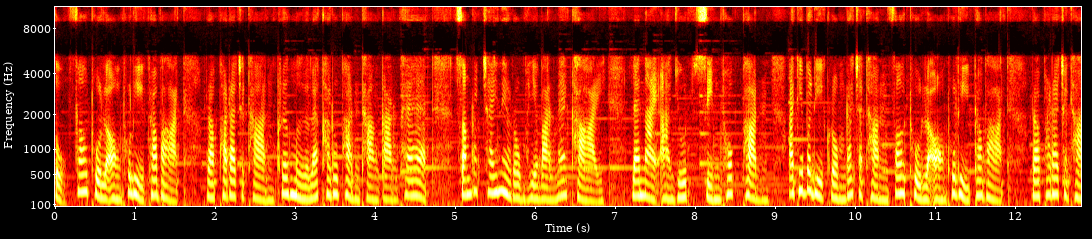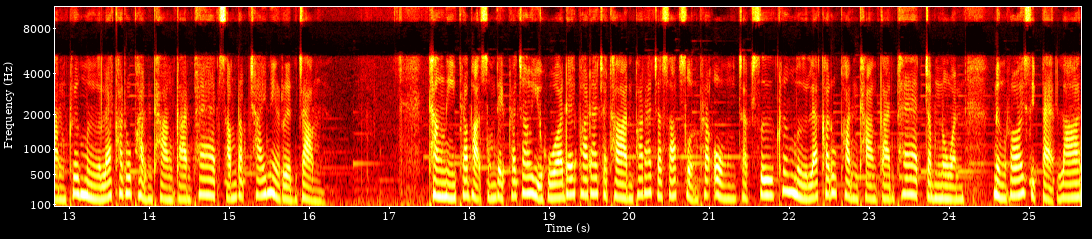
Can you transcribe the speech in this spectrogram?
สุขเฝ้าทูลละอองธุลีพระบาท รับพระราชทานเครื่องมือและคารุภัณฑ์ทางการแพทย์สำหรับใช้ในโรงพยาบาลแม่ข่าย และนายอายุธสินทบพันธ์อธิบดีกรมราชทัณฑ์เฝ้าทูลละอองธุลีพระบาท รับพระราชทานเครื่องมือและคารุภัณฑ์ทางการแพทย์สำหรับใช้ในเรือนจำ ทางนี้พระบาทสมเด็จพระเจ้าอยู่หัวได้พระราชทานพระราชทรัพย์ส่วนพระองค์จัดซื้อเครื่องมือและครุภัณฑ์ทางการแพทย์จำนวน 118ล้าน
